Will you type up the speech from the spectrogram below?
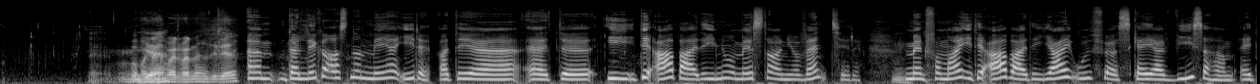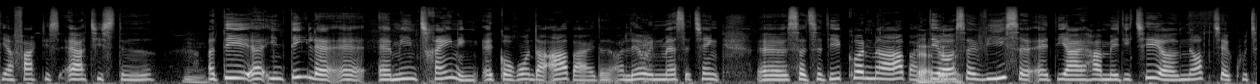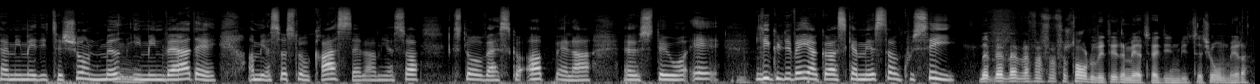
Hvordan, Ja. hvordan, hvordan havde det været? Um, der ligger også noget mere i det, og det er, at uh, i det arbejde, I nu er mesteren jo vant til det. Mm. Men for mig, i det arbejde, jeg udfører, skal jeg vise ham, at jeg faktisk er til stede. Mm. Og det er en del af, af, min træning, at gå rundt og arbejde og lave en masse ting. Uh, så, så det er ikke kun med arbejde, Ja, ja, det er det også at vise, at jeg har mediteret nok til at kunne tage min meditation med mm. i min hverdag. Om jeg så slår græs, eller om jeg så står og vasker op, eller øh, støver af. Ligegyldigt hvad jeg gør, skal mesteren kunne se. Hvad, hvad hvad forstår du ved det der med at tage din meditation med dig?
